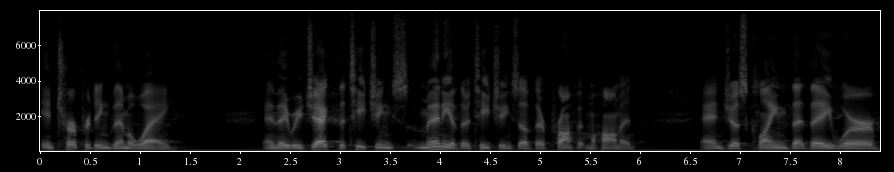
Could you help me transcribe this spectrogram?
interpreting them away. And they reject the teachings, many of the teachings of their prophet Muhammad, and just claim that they were,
